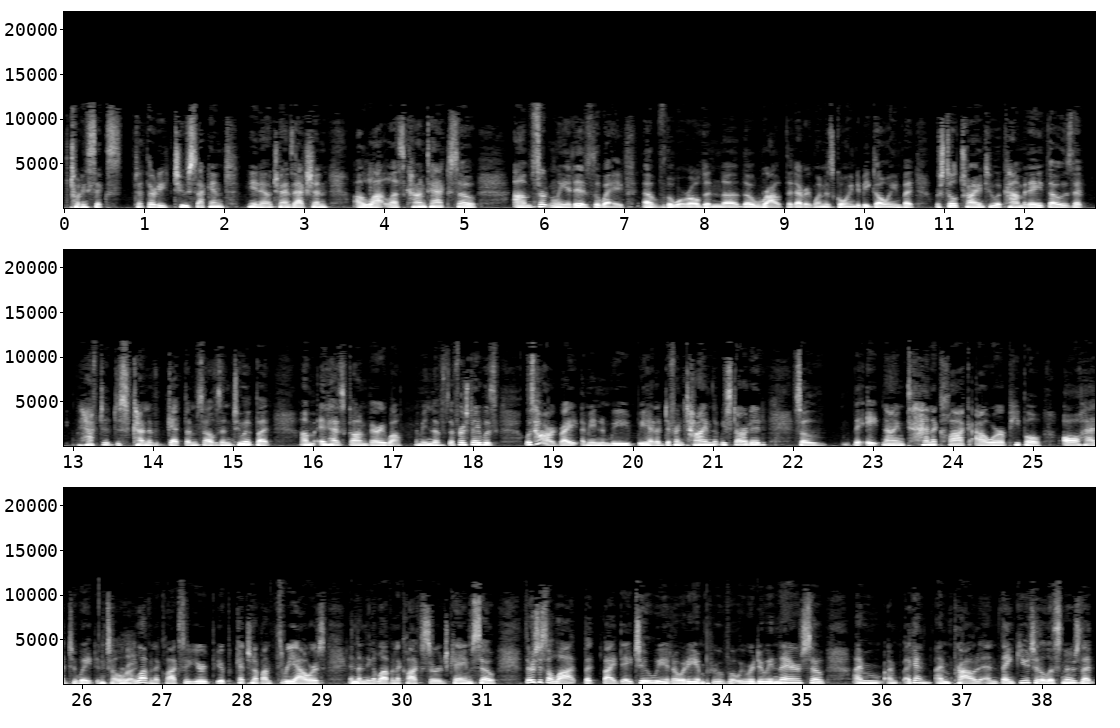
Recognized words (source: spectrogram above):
26 to 32 second, you know, transaction, a lot less contact. So, um, certainly it is the wave of the world and the, the route that everyone is going to be going, but we're still trying to accommodate those that have to just kind of get themselves into it, but um, it has gone very well. I mean, the, the first day was was hard, right? I mean, we we had a different time that we started, so the eight, nine, ten o'clock hour people all had to wait until Right. eleven o'clock. So you're you're catching up on three hours, and then the eleven o'clock surge came. So there's just a lot. But by day two, we had already improved what we were doing there. So I'm, I'm again, I'm proud and thank you to the listeners that.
